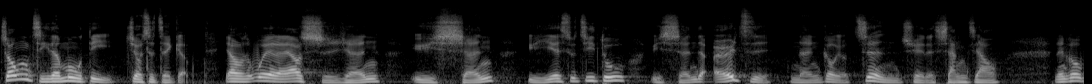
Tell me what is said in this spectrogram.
终极的目的就是这个，要为了要使人与神、与耶稣基督、与神的儿子能够有正确的相交，能够。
